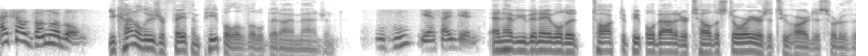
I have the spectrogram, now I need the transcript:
I felt vulnerable. You kind of lose your faith in people a little bit, I imagine. Mm-hmm. Yes, I did. And have you been able to talk to people about it or tell the story, or is it too hard to sort of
